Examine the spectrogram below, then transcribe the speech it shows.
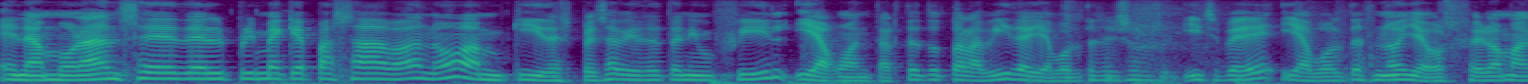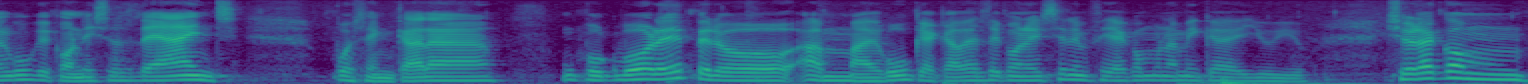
Enamorant-se del primer que passava, no? Amb qui després havies de tenir un fill i aguantar-te tota la vida, i a voltes això és bé, i a voltes no, llavors fer-ho amb algú que coneixes d'anys, pues encara ho puc veure, però amb algú que acabes de conèixer em feia com una mica de yuyu. Això era com...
